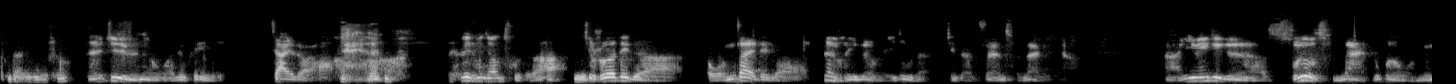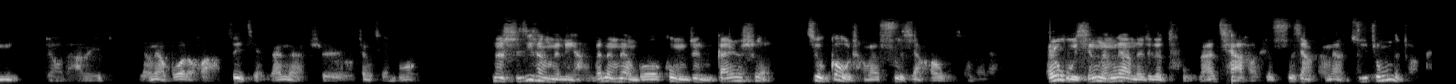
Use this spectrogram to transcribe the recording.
最大的功效。哎，这里呢，我就可以加一段啊。为什么讲土德哈？就说这个我们在这个任何一个维度的。这个自然存在里面啊，啊，因为这个所有存在，如果我们表达为能量波的话，最简单的是正弦波。那实际上呢，两个能量波共振干涉，就构成了四项和五项能量。而五行能量的这个土呢，恰好是四象能量居中的状态。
